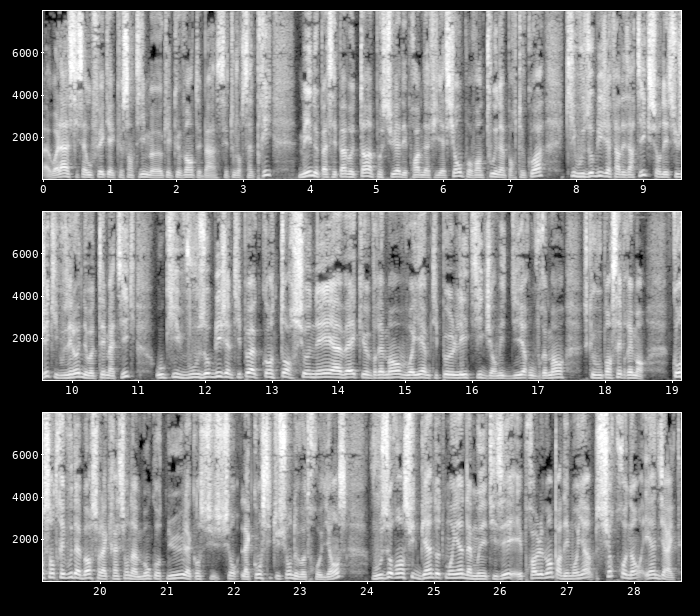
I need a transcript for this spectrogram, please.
Euh, voilà, si ça vous fait quelques centimes, euh, quelques ventes, et eh ben c'est toujours ça de prix. Mais ne passez pas votre temps à postuler à des programmes d'affiliation pour vendre tout et n'importe quoi, qui vous obligent à faire des articles sur des sujets qui vous éloignent de votre thématique ou qui vous obligent un petit peu à contorsionner avec vraiment, vous voyez un petit peu l'éthique, j'ai envie de dire, ou vraiment ce que vous pensez vraiment. Concentrez-vous d'abord sur la création d'un bon contenu, la constitution, de votre audience. Vous aurez ensuite bien d'autres moyens de la monétiser et probablement par des moyens surprenants et indirects.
